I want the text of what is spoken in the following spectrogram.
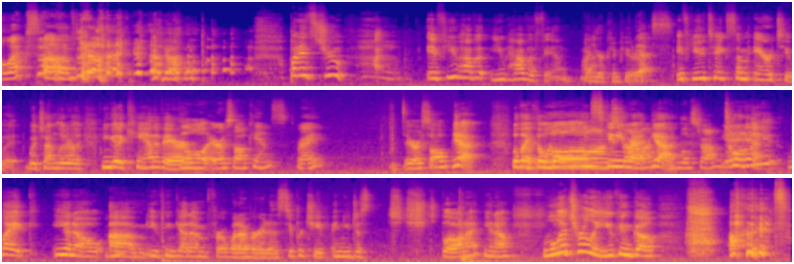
Alexa. No. but it's true if you have a you have a fan on your computer Yes. if you take some air to it which i'm literally you can get a can of air the little aerosol cans, right? aerosol yeah with like With the little long skinny straw, rat yeah like little straw. Yeah, totally yeah. Mm-hmm. like you know um, you can get them for whatever it is super cheap and you just blow on it you know literally you can go on it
